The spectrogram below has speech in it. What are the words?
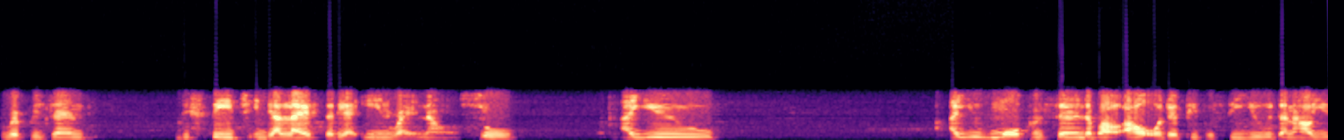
represent the stage in their life that they are in right now. So are you are you more concerned about how other people see you than how you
